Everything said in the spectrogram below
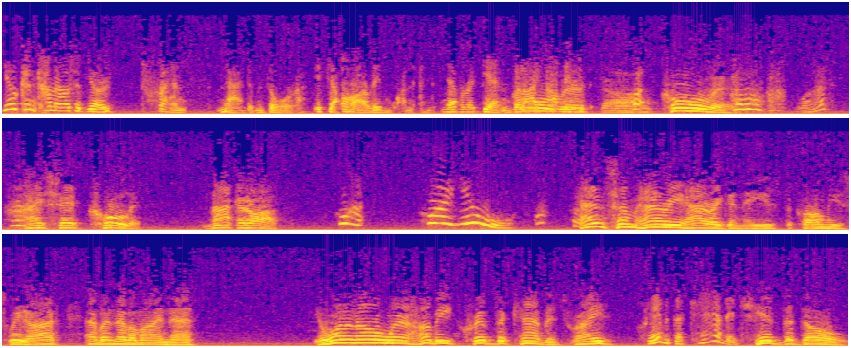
You can come out of your trance, Madame Zora, if you are in one, and never again will I come into... down. What? Cool it. Oh, what? I said cool it. Knock it off. What? who are you? Handsome Harry Harrigan, they used to call me, sweetheart. Ah, but never mind that. You want to know where hubby cribbed the cabbage, right? Crib the cabbage. Hid the dough.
